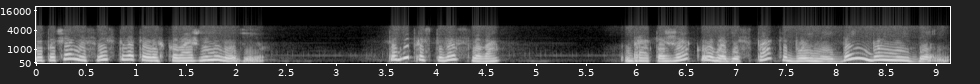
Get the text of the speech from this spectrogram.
і почав насвистувати легковажну мелодію. Тоді проспівав слова. Брате Жаку, годі спати, буйний день, буйний день.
